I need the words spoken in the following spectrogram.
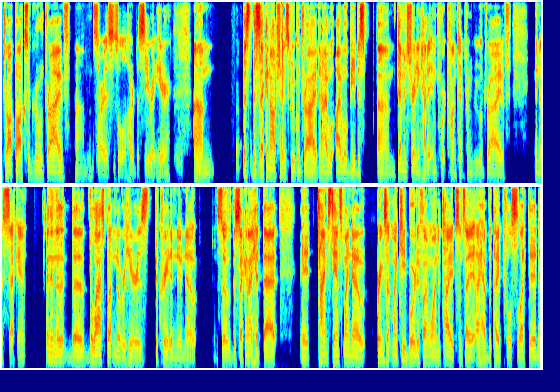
Dropbox or Google Drive. Um, sorry, this is a little hard to see right here. The, the second option is Google Drive, and I will, I will be just um, demonstrating how to import content from Google Drive in a second. And then the, the, the last button over here is the create a new note. So the second I hit that, it timestamps my note, brings up my keyboard if I wanted to type since I, I have the type tool selected,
